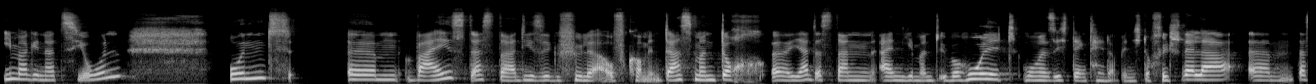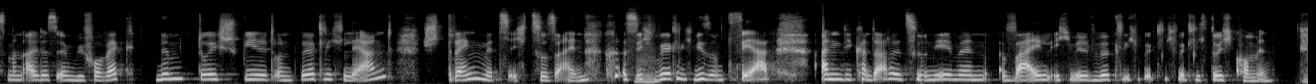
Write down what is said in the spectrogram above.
Imagination und ähm, weiß, dass da diese Gefühle aufkommen, dass man doch, äh, ja, dass dann einen jemand überholt, wo man sich denkt, hey, da bin ich doch viel schneller, ähm, dass man all das irgendwie vorweg nimmt, durchspielt und wirklich lernt, streng mit sich zu sein, sich mhm. wirklich wie so ein Pferd an die Kandare zu nehmen, weil ich will wirklich, wirklich, wirklich durchkommen. Mhm.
